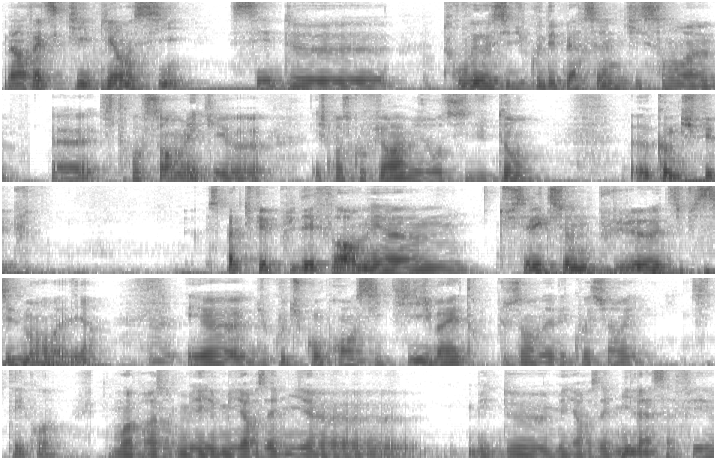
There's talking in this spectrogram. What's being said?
Mais en fait, ce qui est bien aussi, c'est de trouver aussi du coup des personnes qui sont euh, qui te ressemblent et qui et je pense qu'au fur et à mesure aussi du temps, euh, comme tu fais plus, c'est pas que tu fais plus d'efforts, mais euh, tu sélectionnes plus euh, difficilement, on va dire. Mm. Et du coup, tu comprends aussi qui va être plus en adéquation avec qui t'es, quoi. Moi, par exemple, mes meilleurs amis, mes deux meilleurs amis là, ça fait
